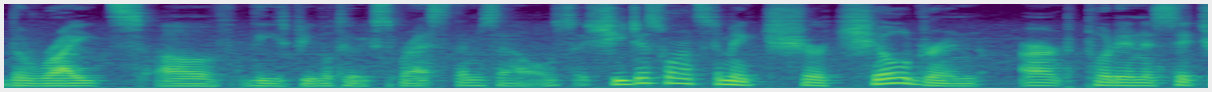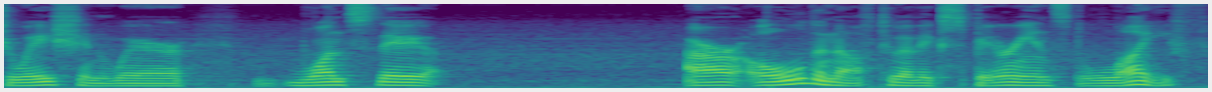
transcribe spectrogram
the rights of these people to express themselves. She just wants to make sure children aren't put in a situation where once they are old enough to have experienced life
